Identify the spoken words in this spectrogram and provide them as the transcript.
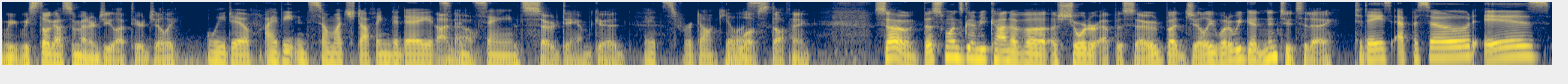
We, we still got some energy left here, Jilly. We do. I've eaten so much stuffing today. It's insane. It's so damn good. It's redonkulous. Love stuffing. So, this one's going to be kind of a, a shorter episode, but Jilly, what are we getting into today? Today's episode is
